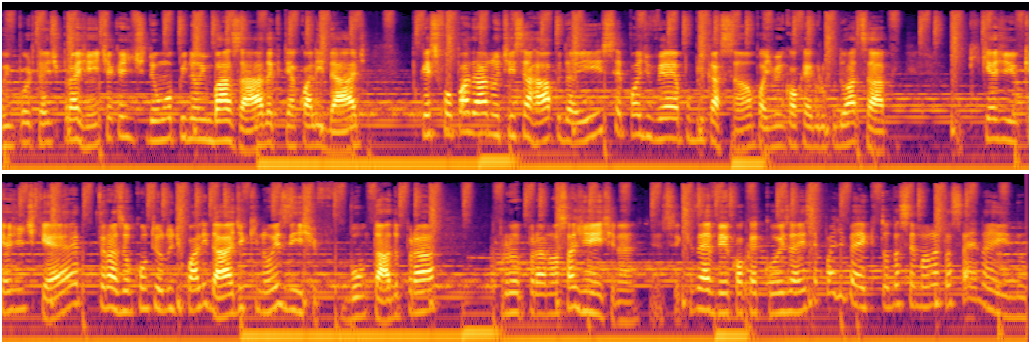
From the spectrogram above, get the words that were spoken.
O importante pra gente é que a gente dê uma opinião embasada, que tenha qualidade. Porque se for para dar notícia rápida aí, você pode ver a publicação, pode ver em qualquer grupo do WhatsApp. O que, a, gente, o que a gente quer é trazer um conteúdo de qualidade que não existe, voltado para para nossa gente, né? Se quiser ver qualquer coisa aí, você pode ver que toda semana tá saindo aí no,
